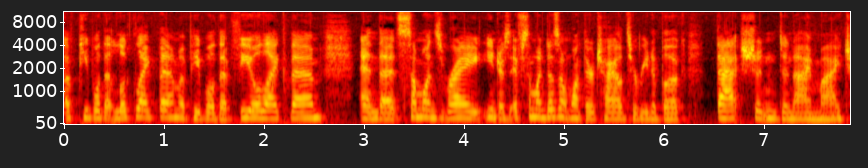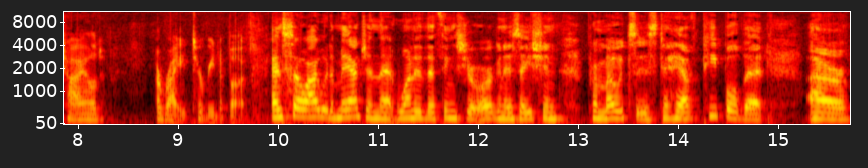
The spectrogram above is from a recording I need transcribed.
of people that look like them, of people that feel like them, and that someone's right. You know, if someone doesn't want their child to read a book, that shouldn't deny my child a right to read a book. And so I would imagine that one of the things your organization promotes is to have people that are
